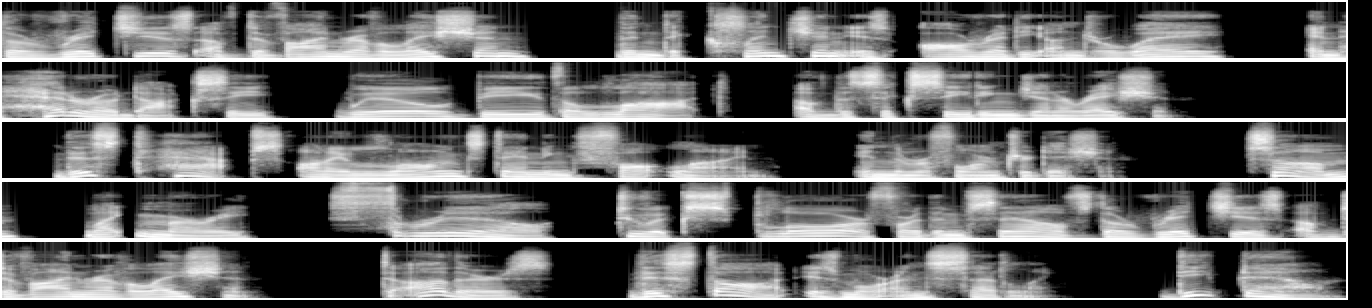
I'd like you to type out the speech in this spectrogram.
the riches of divine revelation, then declension is already underway and heterodoxy will be the lot of the succeeding generation. This taps on a long standing fault line in the Reformed tradition. Some, like Murray, thrill to explore for themselves the riches of divine revelation. To others, this thought is more unsettling. Deep down,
